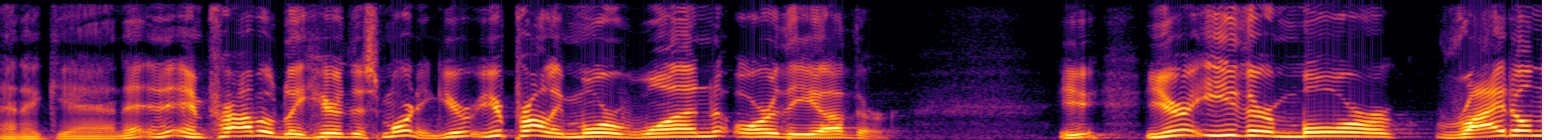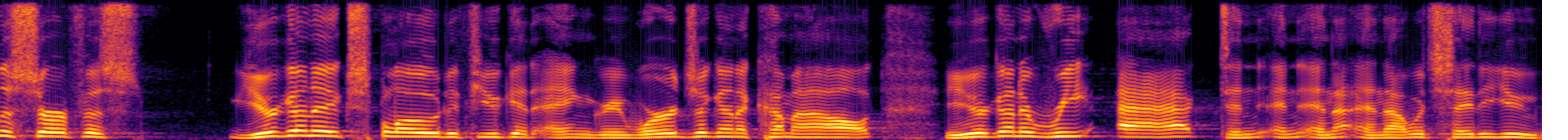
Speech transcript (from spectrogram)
and again. And, and probably here this morning, you're, you're probably more one or the other. You, you're either more right on the surface, you're going to explode if you get angry. Words are going to come out. You're going to react. And, and, and, and I would say to you,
